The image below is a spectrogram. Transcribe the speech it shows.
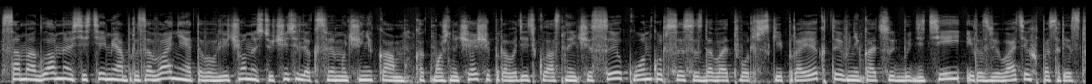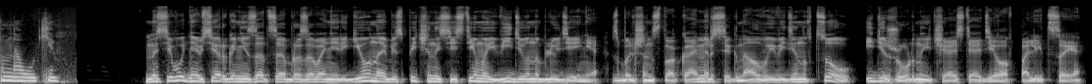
Самое главное в системе образования – это вовлеченность учителя к своим ученикам. Как можно чаще проводить классные часы, конкурсы, создавать творческие проекты, вникать в судьбы детей и развивать их посредством науки. На сегодня все организации образования региона обеспечены системой видеонаблюдения. С большинства камер сигнал выведен в ЦОУ и дежурные части отделов полиции.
